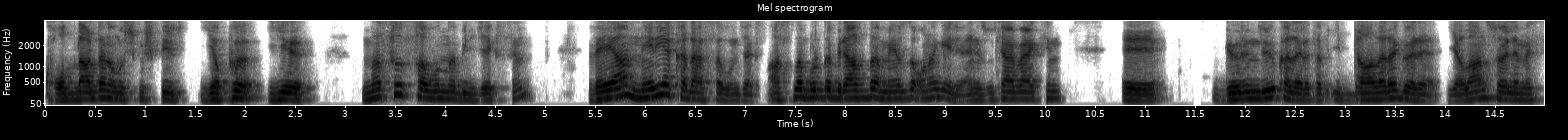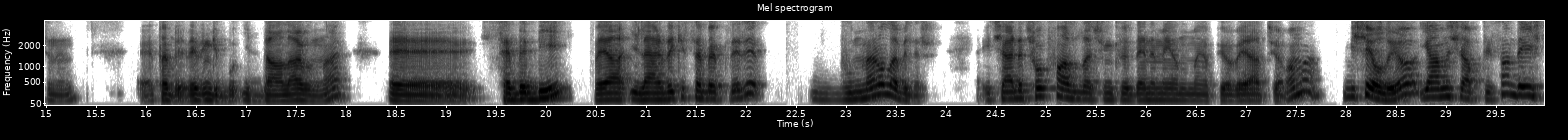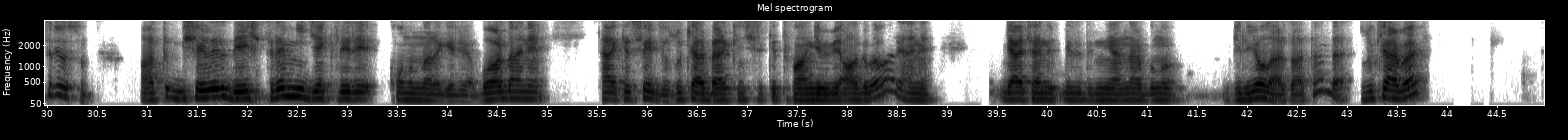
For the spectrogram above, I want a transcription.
kodlardan oluşmuş bir yapıyı nasıl savunabileceksin veya nereye kadar savunacaksın? Aslında burada biraz da mevzu ona geliyor. Yani Zuckerberg'in e, göründüğü kadarı tabii iddialara göre yalan söylemesinin e, tabii dediğim gibi bu iddialar bunlar e, sebebi veya ilerideki sebepleri bunlar olabilir. İçeride çok fazla çünkü deneme yanılma yapıyor veya atıyorum ama bir şey oluyor. Yanlış yaptıysan değiştiriyorsun. Artık bir şeyleri değiştiremeyecekleri konumlara geliyor. Bu arada hani herkes şey diyor Zuckerberg'in şirketi falan gibi bir algı da var ya hani gerçi hani bizi dinleyenler bunu biliyorlar zaten de Zuckerberg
